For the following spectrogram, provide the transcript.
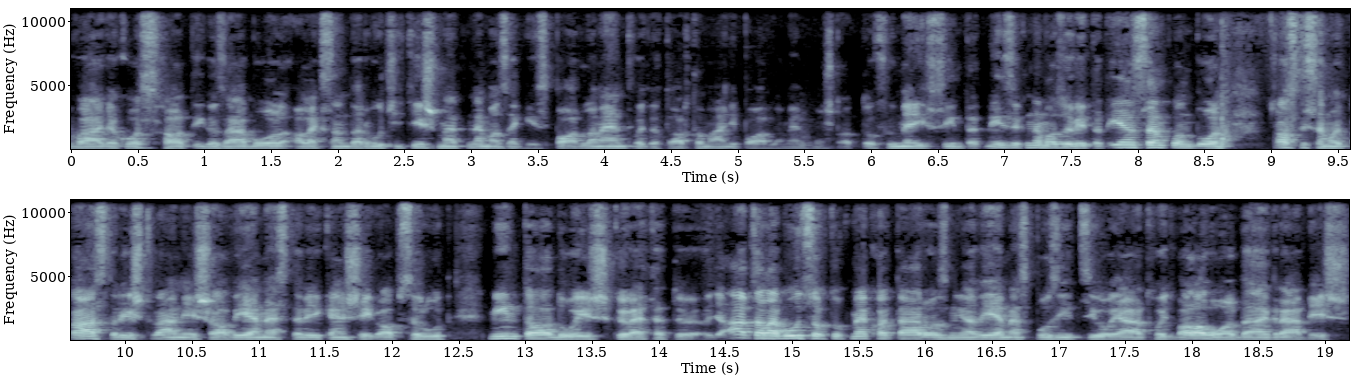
vágyakozhat igazából Alexander Vucic is, mert nem az egész parlament, vagy a tartományi parlament, most attól függ, melyik szintet nézzük, nem az övé. Tehát ilyen szempontból azt hiszem, hogy Pásztor István és a VMS tevékenység abszolút mintaadó és követhető. Ugye általában úgy szoktuk meghatározni a VMS pozícióját, hogy valahol Belgrád és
